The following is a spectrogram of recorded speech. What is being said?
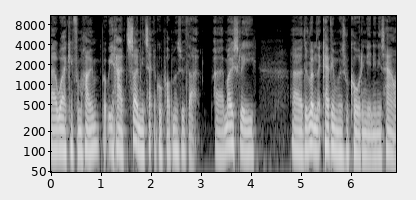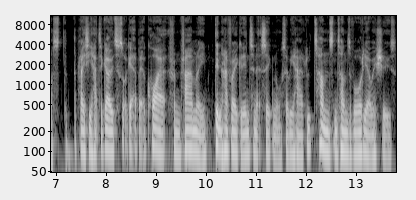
uh, working from home, but we had so many technical problems with that. Uh, mostly uh, the room that Kevin was recording in in his house, the, the, place he had to go to sort of get a bit of quiet from family, didn't have very good internet signal, so we had tons and tons of audio issues.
